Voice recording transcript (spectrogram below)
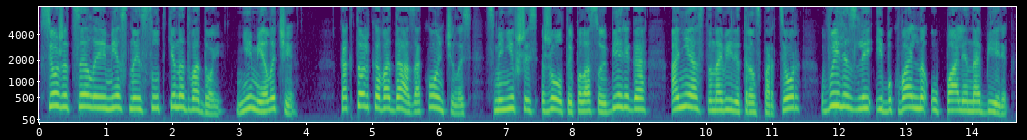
Все же целые местные сутки над водой, не мелочи. Как только вода закончилась, сменившись желтой полосой берега, они остановили транспортер, вылезли и буквально упали на берег,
